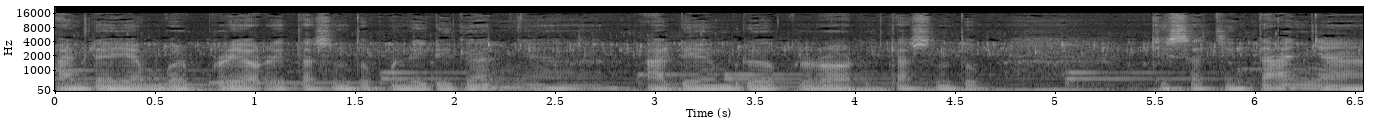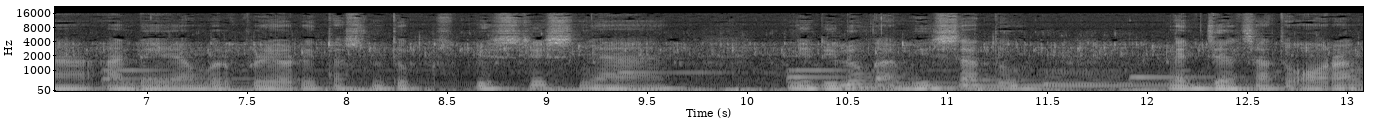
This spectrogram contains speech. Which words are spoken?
Ada yang berprioritas untuk pendidikannya, ada yang berprioritas untuk kisah cintanya, ada yang berprioritas untuk bisnisnya. Jadi lo nggak bisa tuh ngejat satu orang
